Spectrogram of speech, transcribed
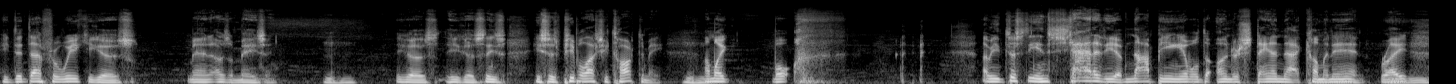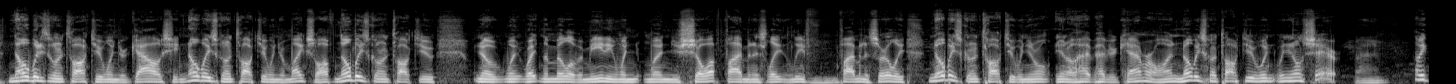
He did that for a week. He goes, man, that was amazing. He goes, he goes, these. He says people actually talk to me. I'm like, well. I mean, just the insanity of not being able to understand that coming in, right? Mm-hmm. Nobody's going to talk to you when you're Galaxy. Nobody's going to talk to you when your mic's off. Nobody's going to talk to you, you know, when, right in the middle of a meeting when when you show up five minutes late and leave mm-hmm. five minutes early. Nobody's going to talk to you when you don't, you know, have, have your camera on. Nobody's going to talk to you when, when you don't share. Right. I mean,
